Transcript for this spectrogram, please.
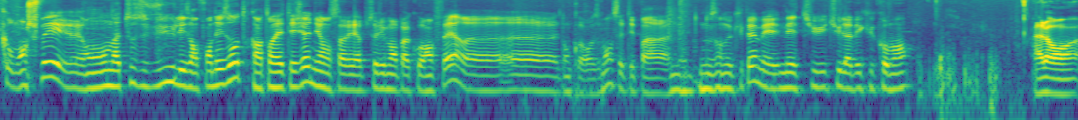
comment je fais On a tous vu les enfants des autres quand on était jeune et on savait absolument pas quoi en faire. donc heureusement, c'était pas nous, en occuper, mais, mais tu, l'as vécu comment? Alors,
